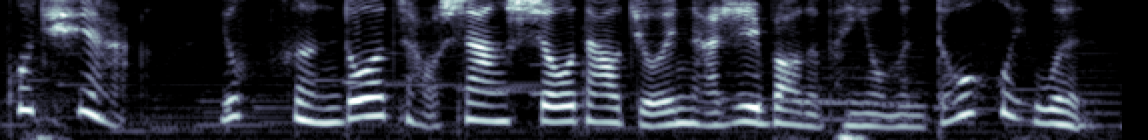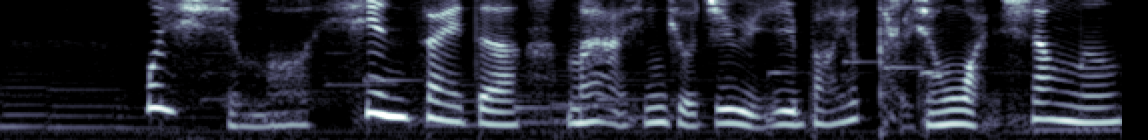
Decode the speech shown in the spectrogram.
过去啊，有很多早上收到九位拿日报的朋友们都会问：为什么现在的玛雅星球之旅日报要改成晚上呢？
